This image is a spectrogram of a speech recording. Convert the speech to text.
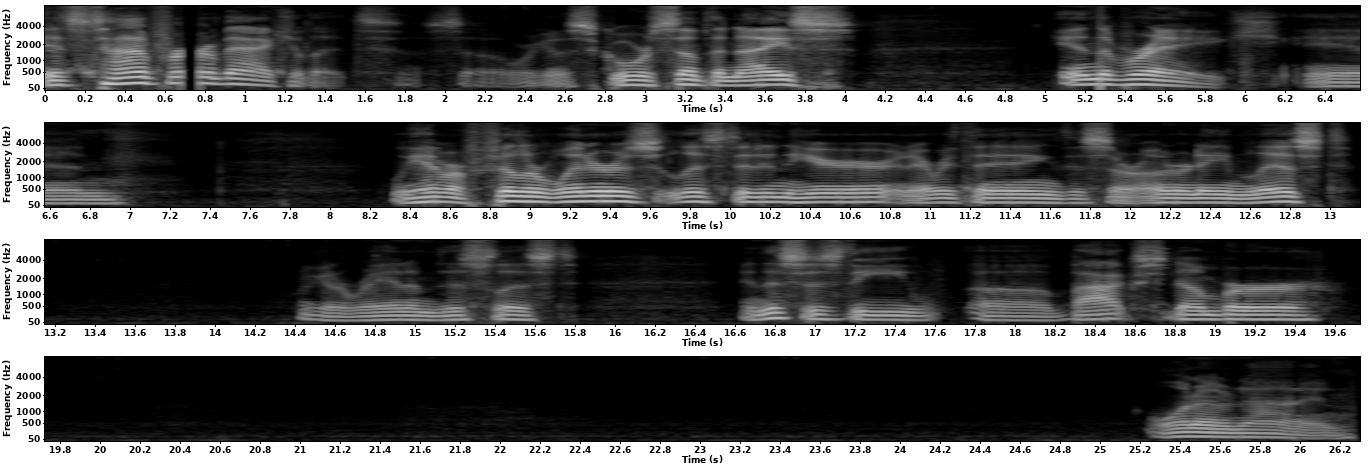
it's time for Immaculate. So we're going to score something nice in the break. And we have our filler winners listed in here and everything. This is our owner name list. We're going to random this list. And this is the uh, box number. One oh nine.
